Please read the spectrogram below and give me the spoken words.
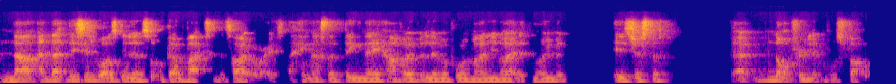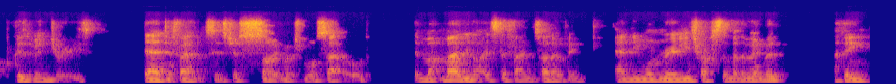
now, and that this is what's going to sort of go back to the title race. I think that's the thing they have over Liverpool and Man United at the moment is just a, uh, not through Liverpool's fault because of injuries. Their defence is just so much more settled. Ma- Man United's defence, I don't think anyone really trusts them at the moment. I think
